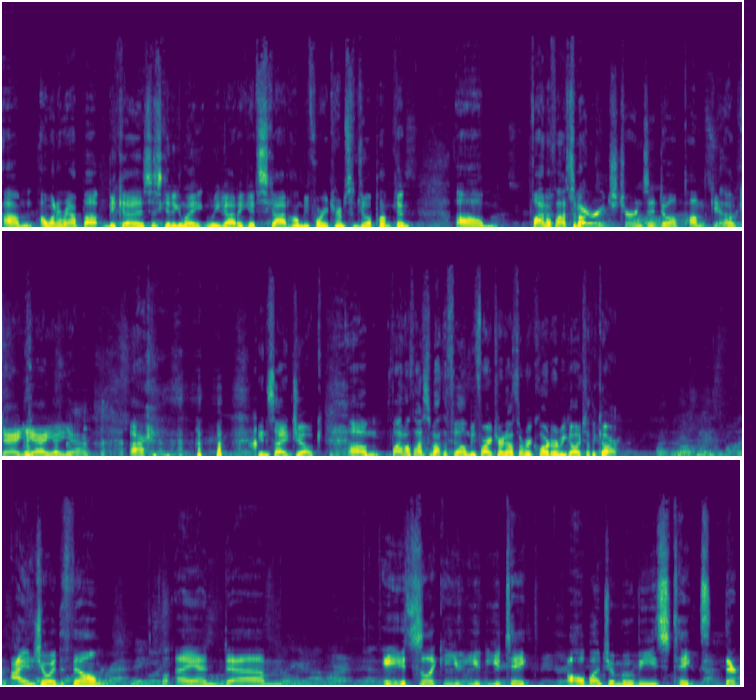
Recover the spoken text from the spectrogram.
Um, I want to wrap up because it's getting late. and We got to get Scott home before he turns into a pumpkin. Um, final thoughts about. Carriage turns into a pumpkin. Okay, yeah, yeah, yeah. All right. Inside joke. Um, final thoughts about the film before I turn off the recorder and we go out to the car. I enjoyed the film, and um, it's like you, you, you take a whole bunch of movies, take their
